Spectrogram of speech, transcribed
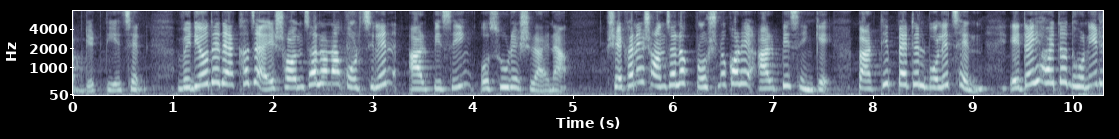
আপডেট দিয়েছেন। ভিডিওতে দেখা যায়, সঞ্চালনা করছিলেন আরপি সিং ও সুরেশ রায়না। সেখানে সঞ্চালক প্রশ্ন করে আরপি সিংকে। পার্থিব প্যাটেল বলেছেন, এটাই হয়তো ধোনির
